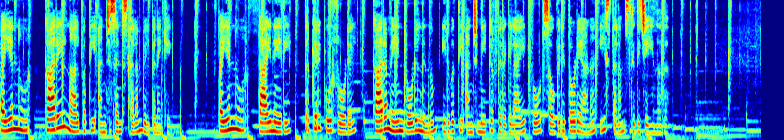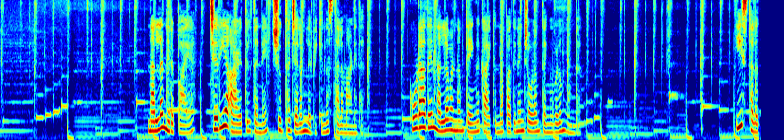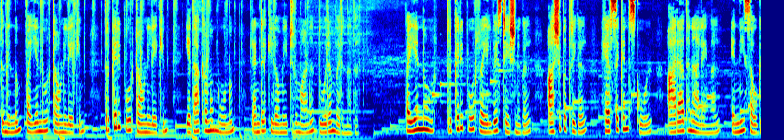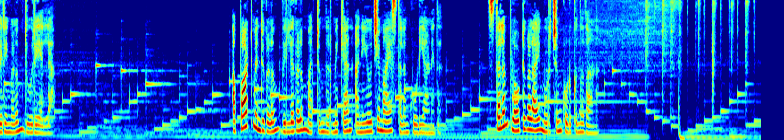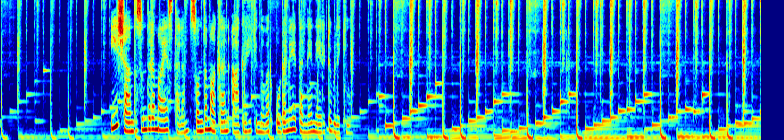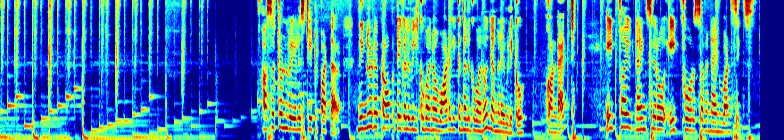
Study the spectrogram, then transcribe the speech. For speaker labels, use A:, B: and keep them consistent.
A: പയ്യന്നൂർ കാരയിൽ നാൽപ്പത്തി അഞ്ച് സെന്റ് സ്ഥലം വിൽപ്പനയ്ക്ക്. പയ്യന്നൂർ തായ്നേരി തൃക്കരിപ്പൂർ റോഡിൽ കാര മെയിൻ റോഡിൽ നിന്നും ഇരുപത്തി അഞ്ച് മീറ്റർ പിറകിലായി റോഡ് സൗകര്യത്തോടെയാണ് ഈ സ്ഥലം സ്ഥിതി ചെയ്യുന്നത്. നല്ല നിരപ്പായ ചെറിയ ആഴത്തിൽ തന്നെ ശുദ്ധജലം ലഭിക്കുന്ന സ്ഥലമാണിത്. കൂടാതെ നല്ലവണ്ണം തേങ്ങ കായ്ക്കുന്ന പതിനഞ്ചോളം തെങ്ങുകളും ഉണ്ട്. ഈ സ്ഥലത്ത് നിന്നും പയ്യന്നൂർ ടൗണിലേക്കും തൃക്കരിപ്പൂർ ടൗണിലേക്കും യഥാക്രമം മൂന്നും രണ്ടര കിലോമീറ്ററുമാണ് ദൂരം വരുന്നത്. പയ്യന്നൂർ തൃക്കരിപ്പൂർ റെയിൽവേ സ്റ്റേഷനുകൾ ആശുപത്രികൾ ഹയർ സെക്കൻഡ് സ്കൂൾ ആരാധനാലയങ്ങൾ എന്നീ സൗകര്യങ്ങളും ദൂരെയല്ല. അപ്പാർട്ട്മെന്റുകളും വില്ലകളും മറ്റും നിർമ്മിക്കാൻ അനുയോജ്യമായ സ്ഥലം കൂടിയാണിത്. സ്ഥലം പ്ലോട്ടുകളായി മുറിച്ചും കൊടുക്കുന്നതാണ്. ഈ ശാന്തസുന്ദരമായ സ്ഥലം സ്വന്തമാക്കാൻ ആഗ്രഹിക്കുന്നവർ ഉടമയെ തന്നെ നേരിട്ട് വിളിക്കൂ.
B: അസറ്റോൺ റിയൽ എസ്റ്റേറ്റ് പാർട്ട്ണർ നിങ്ങളുടെ പ്രോപ്പർട്ടികൾ വിൽക്കുവാനോ വാടകയ്ക്ക് നൽകുവാനോ ഞങ്ങളെ വിളിക്കൂ. Contact eight five nine zero eight four seven nine one six.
